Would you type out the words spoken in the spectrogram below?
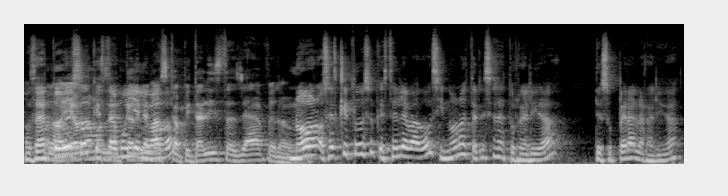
O sea, todo eso que está muy elevado. capitalistas ya, pero. No, o sea, es que todo eso que está elevado, si no lo aterrizas a tu realidad, te supera la realidad.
